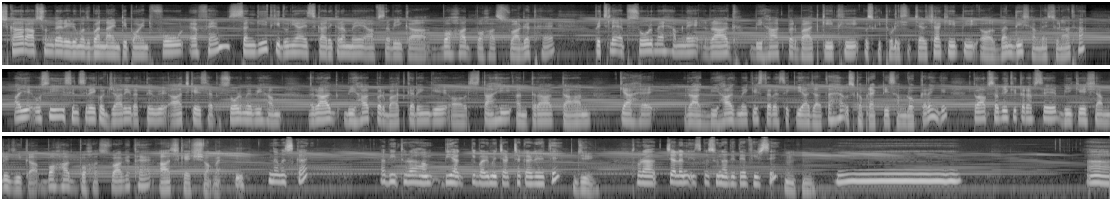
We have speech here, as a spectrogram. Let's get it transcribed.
नमस्कार, आप सुन रहे रेडियो मधुबन 90.4 एफएम। संगीत की दुनिया इस कार्यक्रम में आप सभी का बहुत बहुत स्वागत है। पिछले एपिसोड में हमने राग बिहाग पर बात की थी, उसकी थोड़ी सी चर्चा की थी और बंदिश हमने सुना था। आइए उसी सिलसिले को जारी रखते हुए आज के इस एपिसोड में भी हम राग बिहाग पर बात करेंगे और स्थाही अंतरा तान क्या है राग बिहाग में किस तरह से किया जाता है उसका प्रैक्टिस हम लोग करेंगे। तो आप सभी की तरफ़ से बी के शामली जी का बहुत बहुत स्वागत है आज के शो में। नमस्कार। अभी थोड़ा हम बिहाग के बारे में चर्चा कर रहे थे। जी। थोड़ा चलन इसको सुना देते हैं फिर से। हम्म, हम्म। हम्म, आ,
